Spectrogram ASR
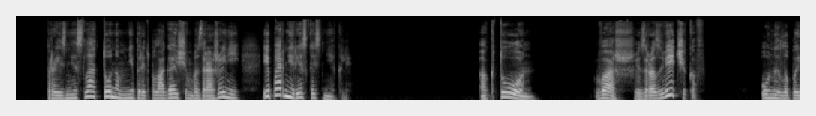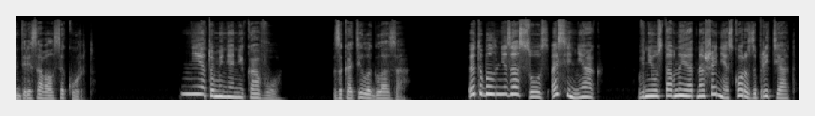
— произнесла тоном, не предполагающим возражений, и парни резко сникли. «А кто он? Ваш из разведчиков?» — уныло поинтересовался Курт. «Нет у меня никого», — закатила глаза. «Это был не засос, а синяк. В неуставные отношения скоро запретят».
